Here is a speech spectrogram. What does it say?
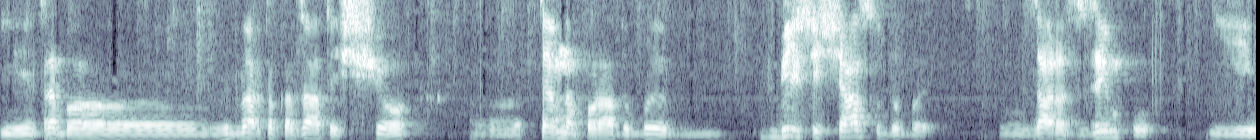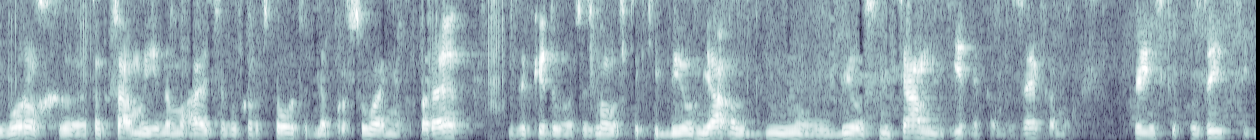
І треба е, відверто казати, що е, темна пора доби більшість часу доби зараз взимку, і ворог е, так само її намагається використовувати для просування вперед, закидувати знову ж таки ну, біосміттям, негідниками, зеками українські позиції.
